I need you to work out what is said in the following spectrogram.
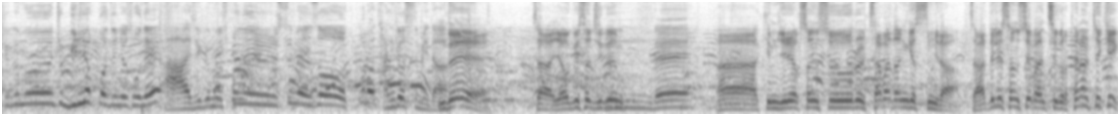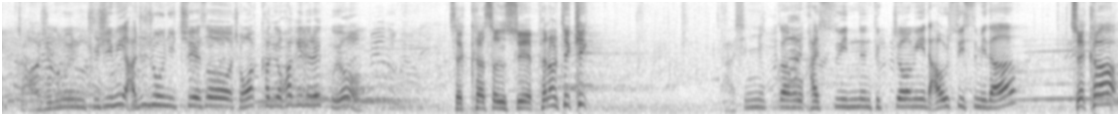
지금은 좀 밀렸거든요, 손에. 아, 지금은 손을 쓰면서 끌어당겼습니다. 네. 자 여기서 지금 음, 네. 아 김진혁 선수를 잡아당겼습니다. 자 아델리 선수의 반칙으로 페널티킥. 자, 지금은 주심이 아주 좋은 위치에서 정확하게 확인을 했고요. 제카 선수의 페널티킥. 자, 16강으로 갈 수 있는 득점이 나올 수 있습니다. 제카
